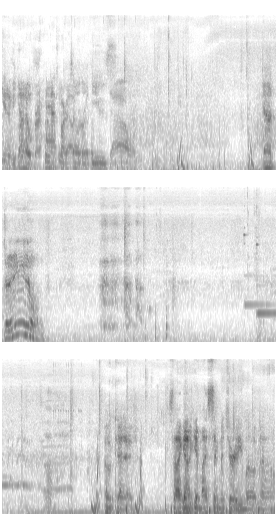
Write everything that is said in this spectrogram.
yeah, we got over half half our total views. God damn. Okay. So I gotta get my signature emote now.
